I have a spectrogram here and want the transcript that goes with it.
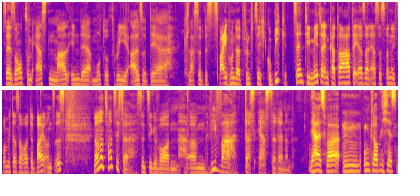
Saison zum ersten Mal in der Moto 3, also der Klasse bis 250 Kubikzentimeter. In Katar hatte er sein erstes Rennen. Ich freue mich, dass er heute bei uns ist. 29. sind sie geworden. Ähm, wie war das erste Rennen? Ja, es war ein unglaubliches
